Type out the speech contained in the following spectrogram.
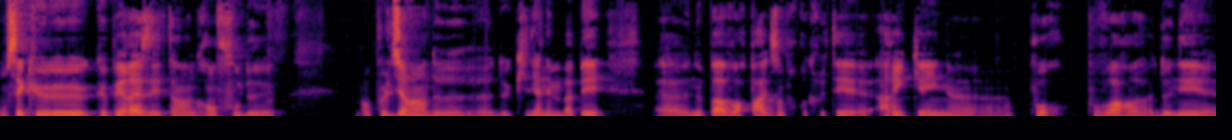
On sait que, que Pérez est un grand fou de, on peut le dire, hein, de, Kylian Mbappé. Ne pas avoir, par exemple, recruté Harry Kane pour pouvoir euh, donner euh,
